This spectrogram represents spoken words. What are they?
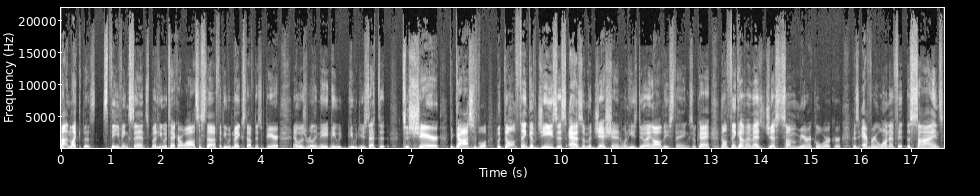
not in like the thieving sense, but he would take our wallets and stuff and he would make stuff disappear. And it was really neat. And he would, he would use that to, to share the gospel. But don't think of Jesus as a magician when he's doing all these things, okay? Don't think of him as just some miracle worker because every one of it, the signs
